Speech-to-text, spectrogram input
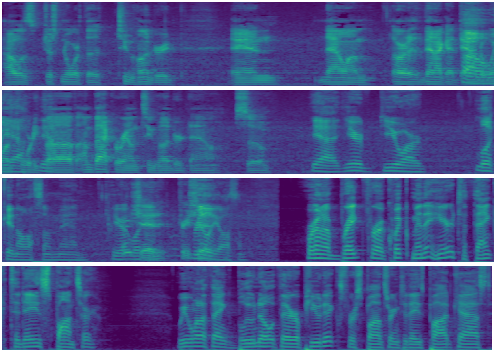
I was just north of 200, and now I'm or then I got down Oh, to yeah, 145. I'm back around 200 now. So yeah, you're you are looking awesome, man. You're Appreciate looking it. Appreciate really it. awesome. We're gonna break for a quick minute here to thank today's sponsor. We want to thank Blue Note Therapeutics for sponsoring today's podcast.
